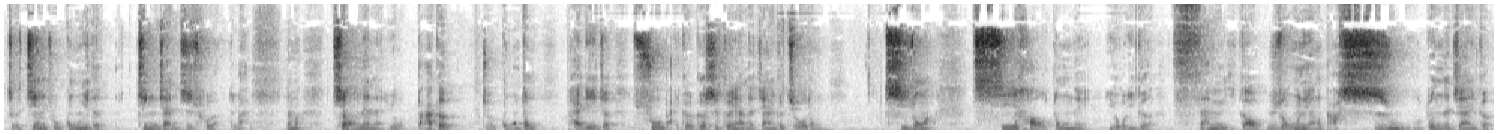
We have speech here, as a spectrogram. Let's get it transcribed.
这个建筑工艺的。精湛之处了，对吧？那么窖内呢有八个这个拱洞，排列着数百个各式各样的这样一个酒桶，其中啊七号洞内有一个三米高、容量达十五吨的这样一个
